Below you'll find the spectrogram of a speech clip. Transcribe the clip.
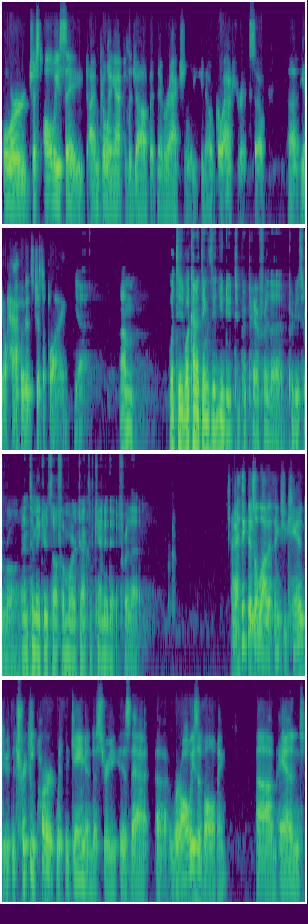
or just always say, I'm going after the job, but never actually, you know, go after it. So, uh, you know, half of it's just applying. Yeah. Um, what did what kind of things did you do to prepare for the producer role and to make yourself a more attractive candidate for that? I think there's a lot of things you can do. The tricky part with the game industry is that uh, we're always evolving, um, and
